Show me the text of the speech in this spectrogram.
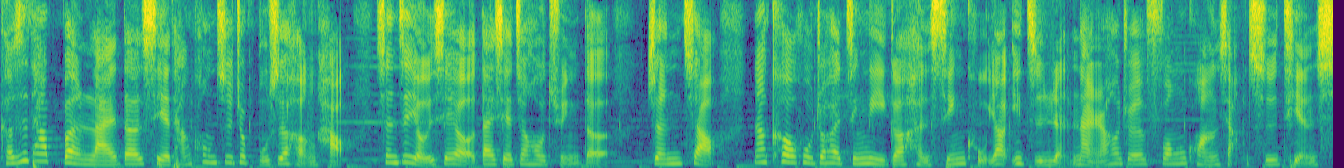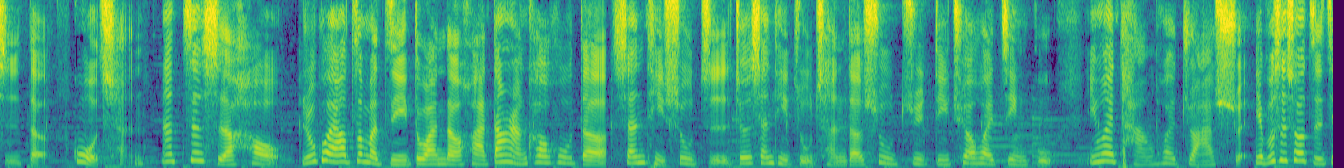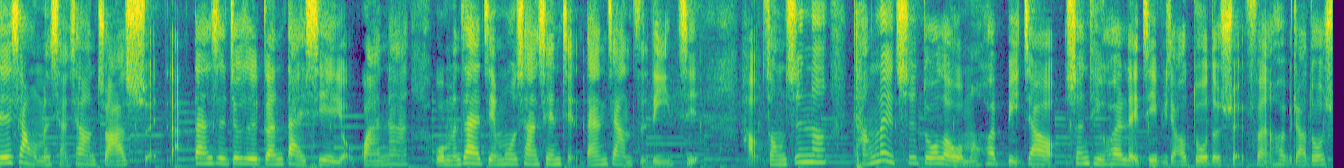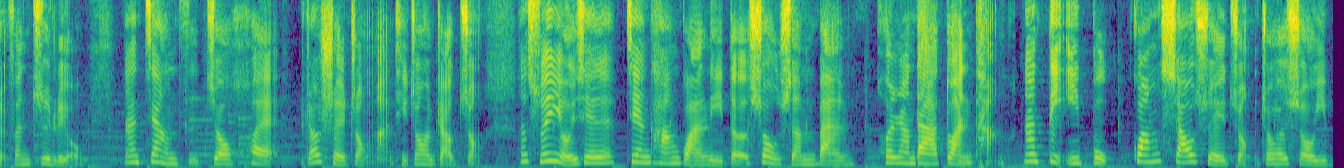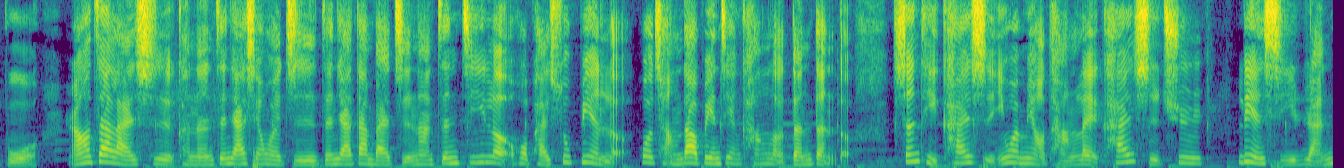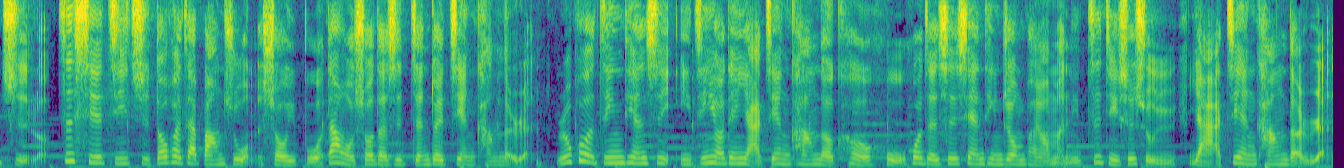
可是他本来的血糖控制就不是很好，甚至有一些有代谢症候群的征兆，那客户就会经历一个很辛苦，要一直忍耐，然后觉得疯狂想吃甜食的。过程，那这时候如果要这么极端的话，当然客户的身体数值，就是身体组成的数据的确会进步，因为糖会抓水，也不是说直接像我们想象抓水啦，但是就是跟代谢有关。那我们在节目上先简单这样子理解。好，总之呢，糖类吃多了，我们会比较身体会累积比较多的水分，会比较多水分滞留，那这样子就会。比较水肿嘛，体重会比较重，那所以有一些健康管理的瘦身班会让大家断糖。那第一步，光消水肿就会瘦一波，然后再来是可能增加纤维质、增加蛋白质，那增肌了或排宿便了，或肠道变健康了等等的，身体开始因为没有糖类，开始去。练习燃脂了，这些机制都会在帮助我们瘦一波。但我说的是针对健康的人。如果今天是已经有点亚健康的客户，或者是现听众朋友们，你自己是属于亚健康的人，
